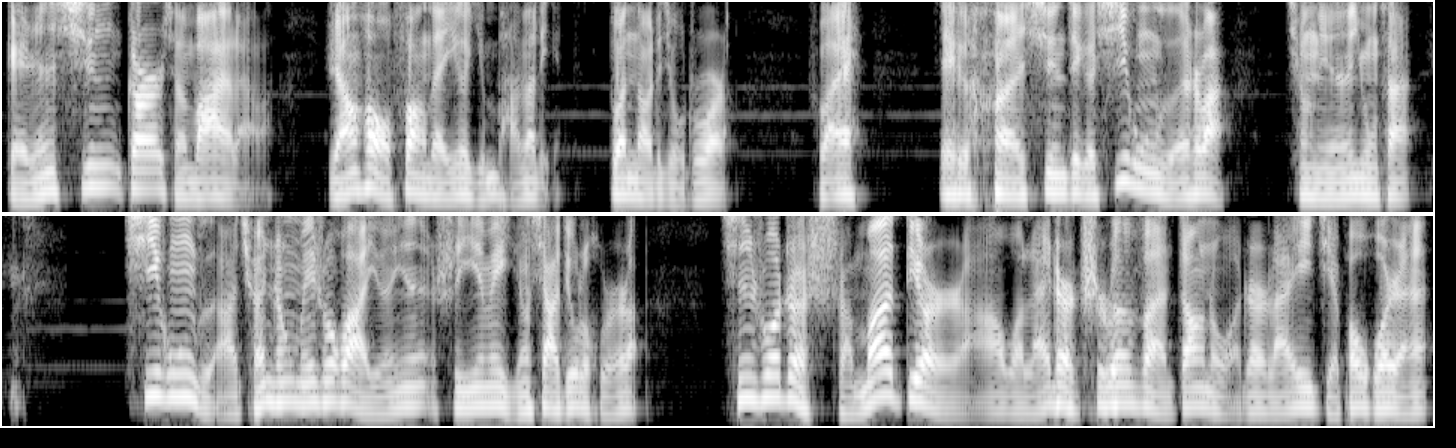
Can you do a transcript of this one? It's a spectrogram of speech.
给人心肝全挖下来了，然后放在一个银盘子里，端到这酒桌了，说：“哎，这个 新这个西公子是吧？请您用餐。”西公子啊全程没说话，原因是因为已经吓丢了魂了，心说这什么地儿啊？我来这儿吃顿饭，当着我这儿来一解剖活人。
